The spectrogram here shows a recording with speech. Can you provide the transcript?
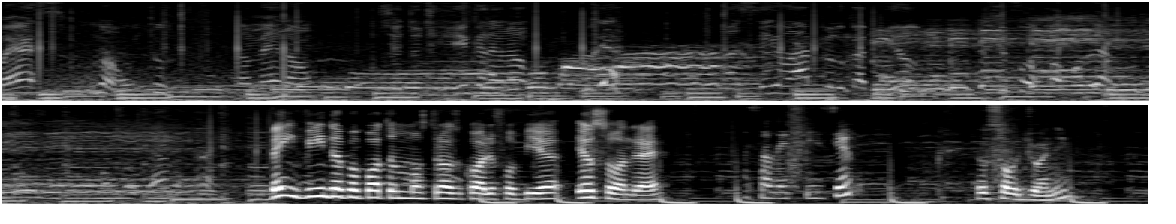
conhece? Não, e tu? Também não. Jeito de rica, né não? Por quê? Ah, sei lá, pelo cabelo. Se for, qual o problema? Bem-vindo ao Hipopótamo Monstruoso com Oleofobia. Eu sou o André. Eu sou a Letícia. Eu sou o Johnny.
